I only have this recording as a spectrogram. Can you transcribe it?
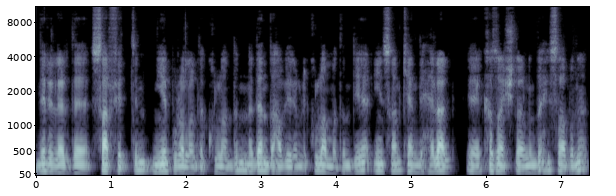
nerelerde sarf ettin, niye buralarda kullandın, neden daha verimli kullanmadın diye insan kendi helal e, kazançlarının da hesabını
